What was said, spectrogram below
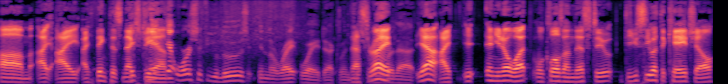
um, I, I, I think this next it can't GM get worse if you lose in the right way, Declan. that's Just right. remember That. Yeah, I and you know what? We'll close on this too. Do you see what the KHL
